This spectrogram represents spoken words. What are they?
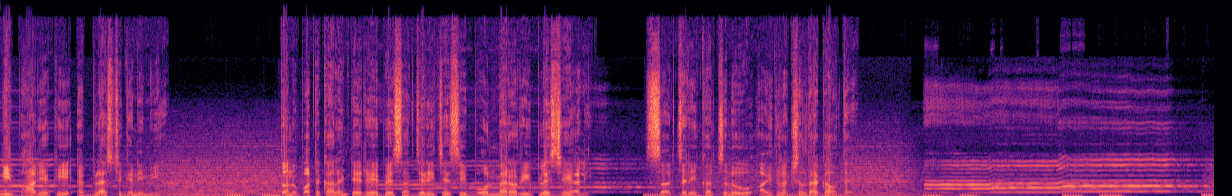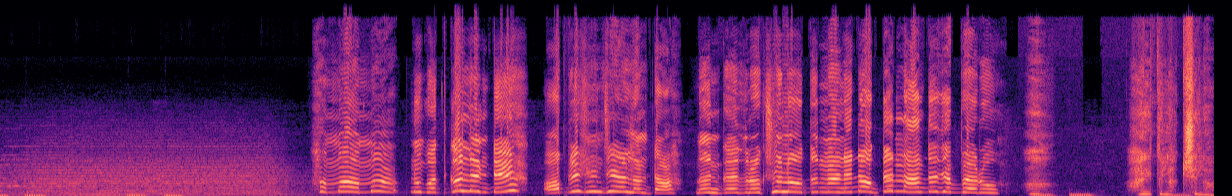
నీ భార్యకి ఎప్లాస్టిక్ ఎనీమియా తను బతకాలంటే రేపే సర్జరీ చేసి బోన్ మ్యారో రీప్లేస్ చేయాలి. సర్జరీ ఖర్చులు ఐదు లక్షల దాకా అవుతాయి. అమ్మా అమ్మా నువ్వు బతకాలంటే ఆపరేషన్ చేయాలంట. దానికి ఐదు లక్షలు అవుతుందని డాక్టర్ నాతో చెప్పారు. ఐదు లక్షలా?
